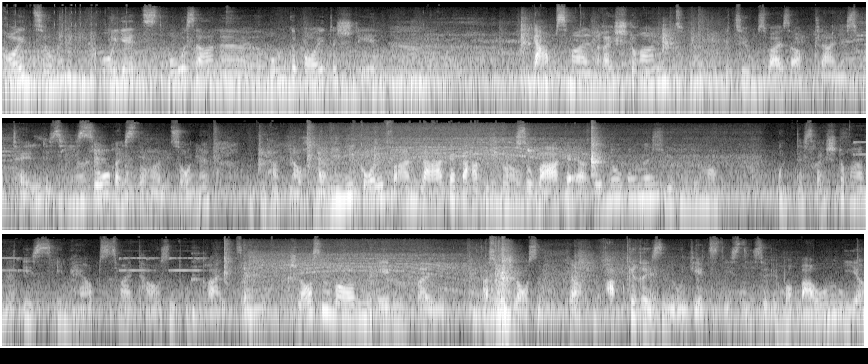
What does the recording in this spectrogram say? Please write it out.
Kreuzung, wo jetzt rosane Wohngebäude stehen, gab es mal ein Restaurant beziehungsweise auch ein kleines Hotel, das hieß so, Restaurant Sonne. Und die hatten auch eine Minigolfanlage, da habe ich noch so vage Erinnerungen. Das Restaurant ist im Herbst 2013 geschlossen worden, eben weil, also geschlossen, ja, abgerissen. Und jetzt ist diese Überbauung hier.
